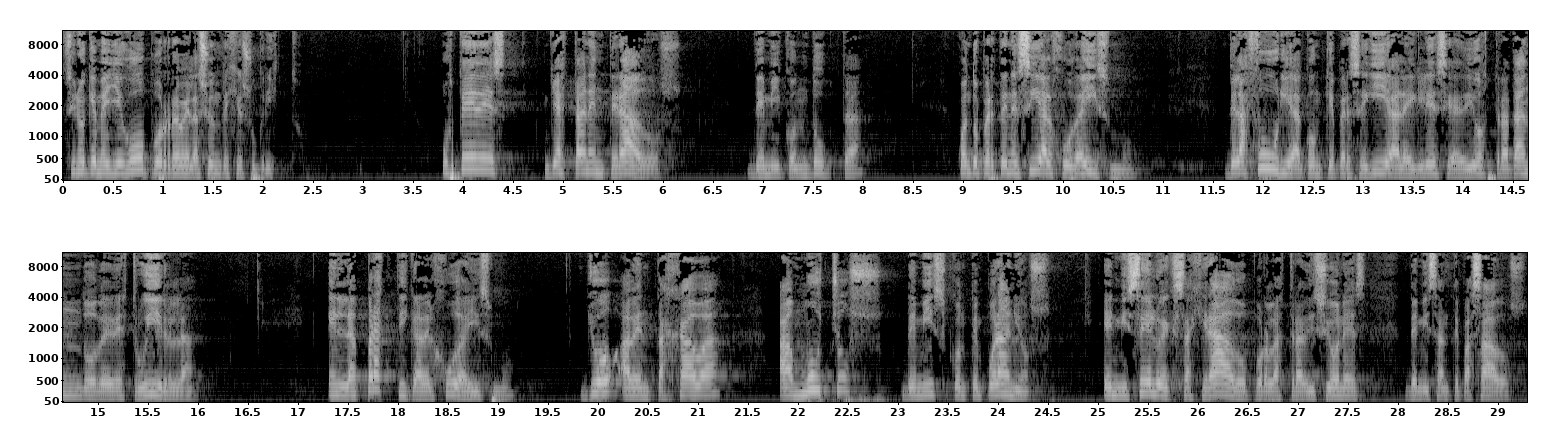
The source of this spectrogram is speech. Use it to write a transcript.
sino que me llegó por revelación de Jesucristo. Ustedes ya están enterados de mi conducta cuando pertenecía al judaísmo, de la furia con que perseguía a la iglesia de Dios tratando de destruirla. En la práctica del judaísmo, yo aventajaba a muchos de mis contemporáneos en mi celo exagerado por las tradiciones de mis antepasados.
